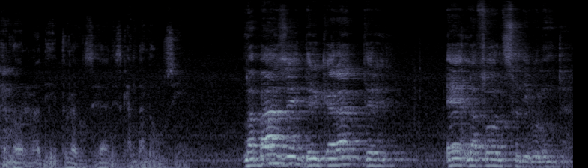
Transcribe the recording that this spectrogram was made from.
che allora erano addirittura considerati scandalosi. La base del carattere è la forza di volontà.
